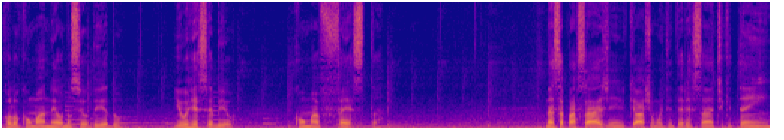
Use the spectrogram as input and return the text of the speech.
colocou um anel no seu dedo e o recebeu com uma festa. Nessa passagem, que eu acho muito interessante, que tem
